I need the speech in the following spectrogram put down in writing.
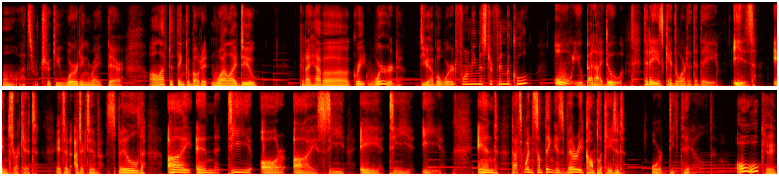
Oh, that's tricky wording right there. I'll have to think about it, and while I do, can I have a great word? Do you have a word for me, Mr. Finn McCool? Oh, you bet I do. Today's kid word of the day is intricate. It's an adjective spelled I N T R I C A T E. And that's when something is very complicated or detailed. Oh, okay.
